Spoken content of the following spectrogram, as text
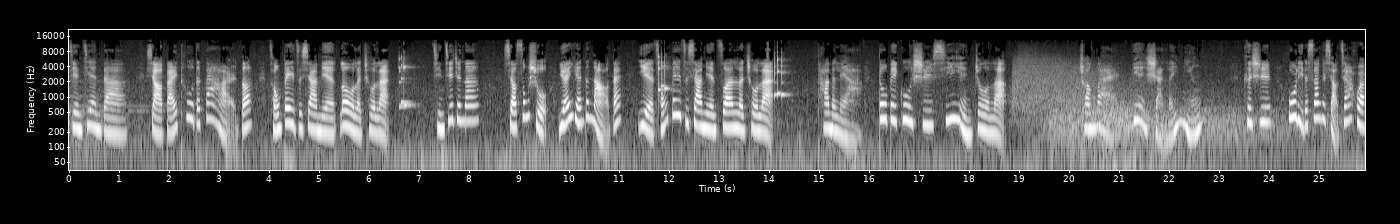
渐渐的，小白兔的大耳朵从被子下面露了出来。紧接着呢，小松鼠圆圆的脑袋。也从被子下面钻了出来，他们俩都被故事吸引住了。窗外电闪雷鸣，可是屋里的三个小家伙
